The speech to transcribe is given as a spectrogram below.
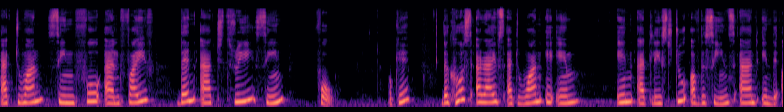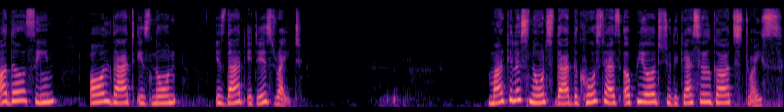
Act 1, Scene 4 and 5, then Act 3, Scene 4. Okay, the ghost arrives at 1 am in at least two of the scenes, and in the other scene, all that is known is that it is right. Marcellus notes that the ghost has appeared to the castle guards twice.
